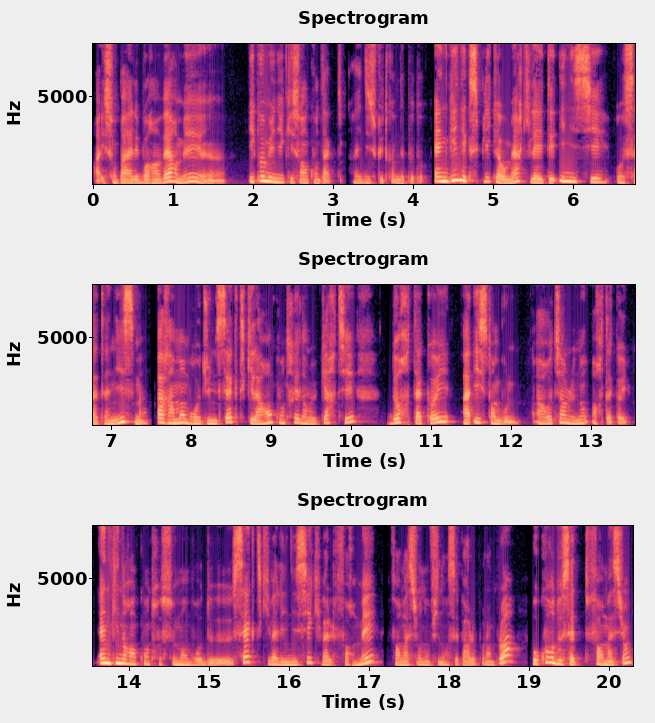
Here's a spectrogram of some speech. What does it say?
Ah, ils sont pas allés boire un verre, mais euh, ils communiquent, ils sont en contact. Ils discutent comme des poteaux. Engin explique à Homer qu'il a été initié au satanisme par un membre d'une secte qu'il a rencontré dans le quartier d'Ortaköy à Istanbul. On retient le nom Ortaköy. Engin rencontre ce membre de secte qui va l'initier, qui va le former, formation non financée par le Pôle emploi. Au cours de cette formation,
